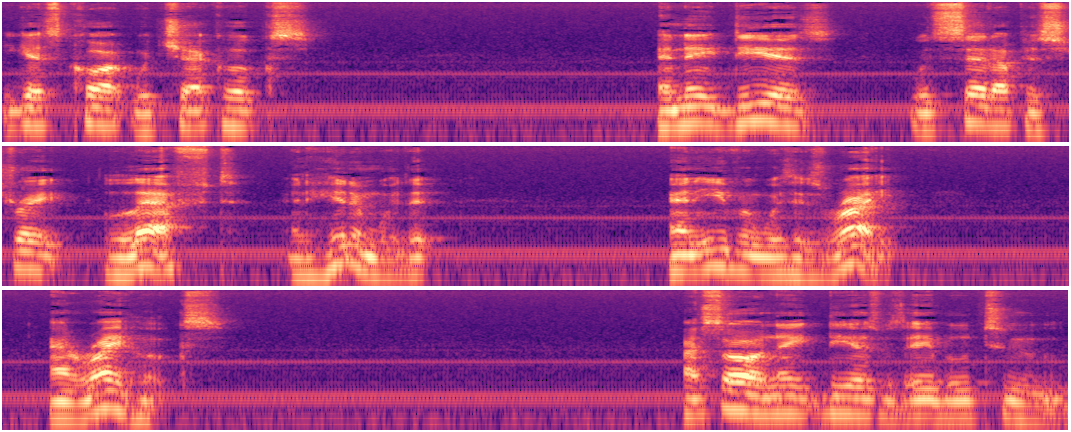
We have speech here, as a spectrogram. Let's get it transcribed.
He gets caught with check hooks, and Nate Diaz would set up his straight left and hit him with it, and even with his right, and right hooks. I saw Nate Diaz was able to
